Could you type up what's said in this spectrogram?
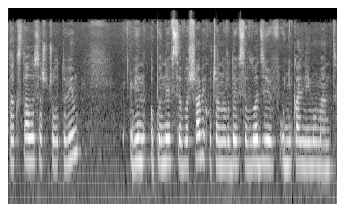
Так сталося, що Тувім він опинився в Варшаві, хоча народився в Лодзі в унікальний момент.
